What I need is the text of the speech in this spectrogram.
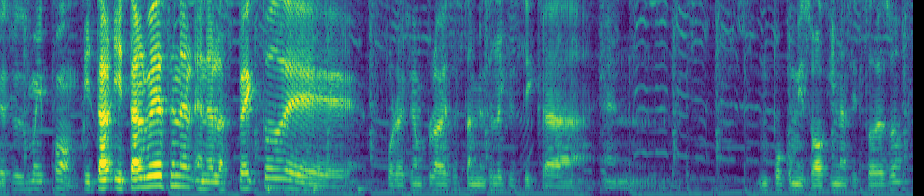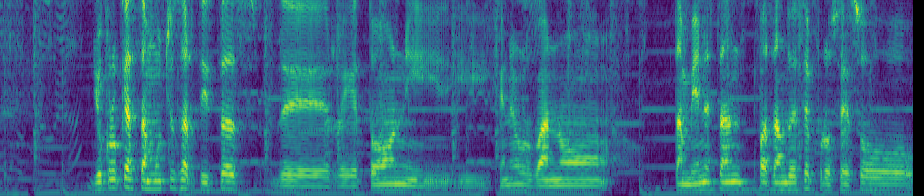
eso es muy punk. Y tal, y tal vez en el, en el aspecto de, por ejemplo, a veces también se le critica en un poco misóginas y todo eso. Yo creo que hasta muchos artistas de reggaetón y, y género urbano también están pasando ese proceso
